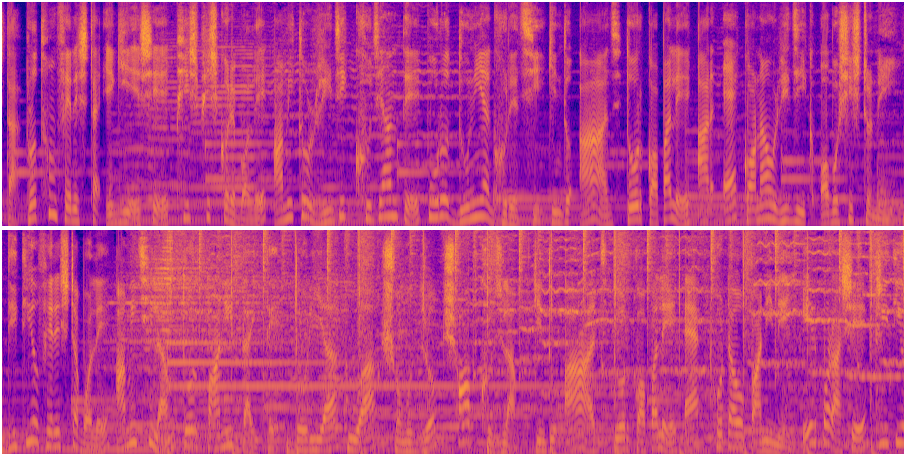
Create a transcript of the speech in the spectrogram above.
ফেরেশতা। প্রথম ফেরেশতা এগিয়ে এসে ফিস ফিস করে বলে, আমি তোর রিজিক খুঁজে আনতে পুরো দুনিয়া ঘুরেছি, কিন্তু আজ তোর কপালে আর এক কণাও রিজিক অবশিষ্ট নেই। দ্বিতীয় ফেরেশতা বলে, আমি ছিলাম তোর পানির দায়িত্বে দরিয়া, কুয়া, সমুদ্র সব খুঁজলাম, কিন্তু আজ তোর কপালে এক ফোঁটাও পানি নেই। এরপর আসে তৃতীয়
